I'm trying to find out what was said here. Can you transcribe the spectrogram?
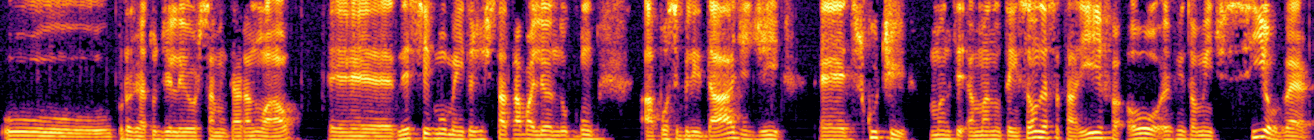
o projeto de lei orçamentária anual. É, nesse momento, a gente está trabalhando com a possibilidade de é, discutir a manutenção dessa tarifa ou, eventualmente, se houver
